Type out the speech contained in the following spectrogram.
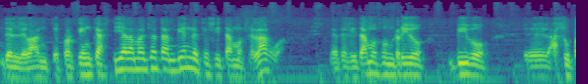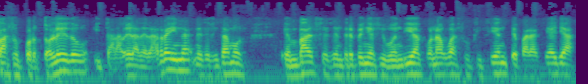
del Levante. Porque en Castilla-La Mancha también necesitamos el agua. Necesitamos un río vivo eh, a su paso por Toledo y Talavera de la Reina. Necesitamos embalses Entre Peñas y Buendía con agua suficiente para que haya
